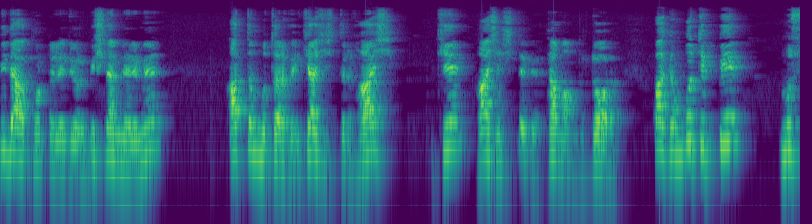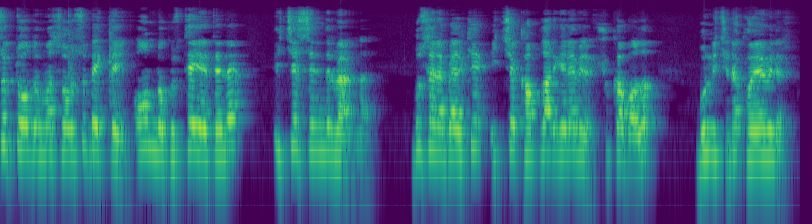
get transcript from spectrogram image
Bir daha kontrol ediyorum işlemlerimi. Attım bu tarafa 2h eşittir h. 2 h eşittir 1. Tamamdır doğru. Bakın bu tip bir musluk doldurma sorusu bekleyin. 19 TYT'de içe silindir verdiler. Bu sene belki içe kaplar gelebilir. Şu kabı alıp bunun içine koyabilir.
